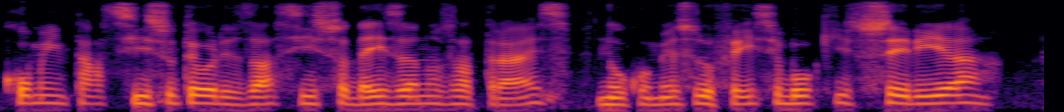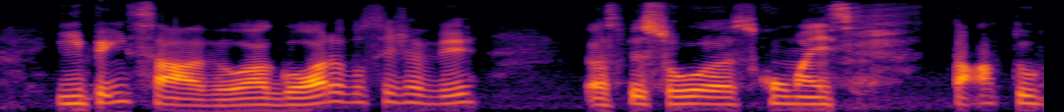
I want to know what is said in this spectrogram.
comentasse isso, teorizasse isso há 10 anos atrás, no começo do Facebook, isso seria impensável. Agora você já vê as pessoas com mais tato,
